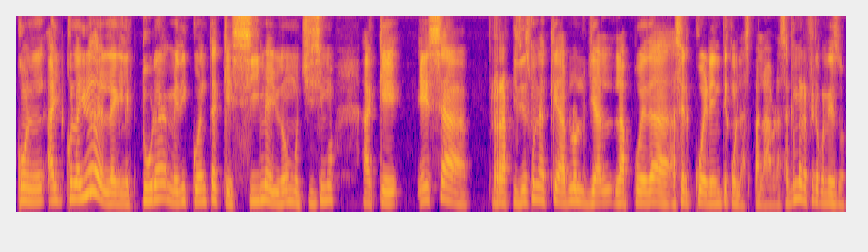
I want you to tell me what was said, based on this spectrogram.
con, la ayuda de la lectura me di cuenta que sí me ayudó muchísimo a que esa rapidez con la que hablo ya la pueda hacer coherente con las palabras. ¿A qué me refiero con eso?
